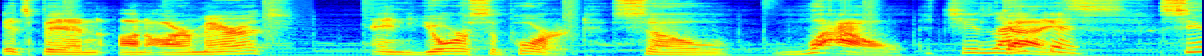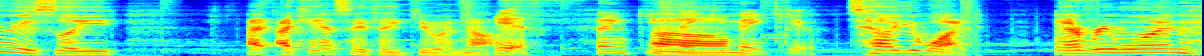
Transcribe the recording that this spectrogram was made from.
it's been on our merit and your support. So, wow. But you like Guys, us. seriously, I, I can't say thank you enough. Yes. Thank you, thank Um, you, thank you. Tell you what, everyone,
